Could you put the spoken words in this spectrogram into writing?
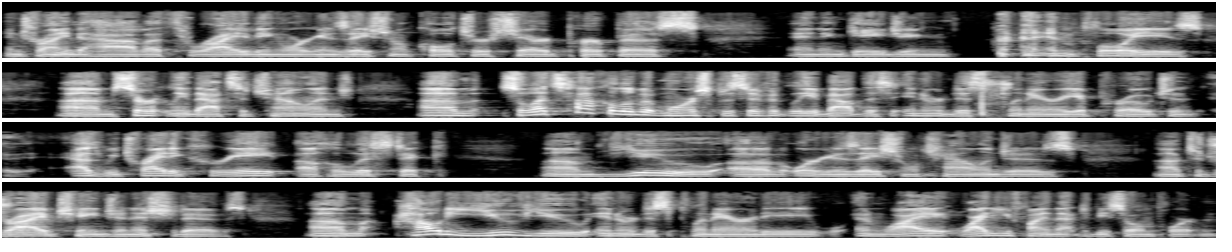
and trying to have a thriving organizational culture, shared purpose, and engaging employees. Um, certainly, that's a challenge. Um, so let's talk a little bit more specifically about this interdisciplinary approach uh, as we try to create a holistic um, view of organizational challenges uh, to drive change initiatives. Um, how do you view interdisciplinarity, and why why do you find that to be so important?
